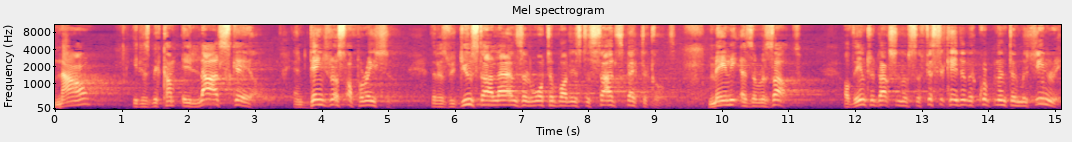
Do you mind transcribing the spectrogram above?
Now, it has become a large scale and dangerous operation that has reduced our lands and water bodies to sad spectacles, mainly as a result of the introduction of sophisticated equipment and machinery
